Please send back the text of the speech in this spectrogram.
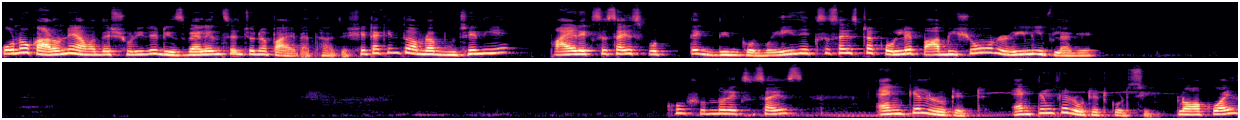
কোনো কারণে আমাদের শরীরে ডিসব্যালেন্সের জন্য পায়ে ব্যথা হচ্ছে সেটা কিন্তু আমরা বুঝে নিয়ে পায়ের এক্সারসাইজ প্রত্যেক দিন করব। এই এক্সারসাইজটা করলে পা ভীষণ রিলিফ লাগে। খুব সুন্দর এক্সারসাইজ অ্যাঙ্কেল রোটেট অ্যাঙ্কেলকে রোটেট করছি ক্লকওয়াইজ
